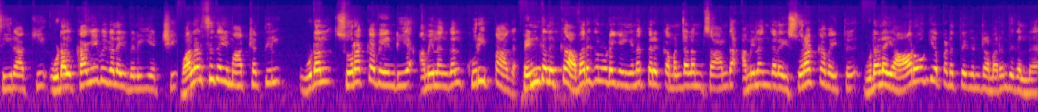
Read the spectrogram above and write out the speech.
சீராக்கி உடல் கழிவுகளை வெளியேற்றி வளர்சிதை மாற்றத்தில் உடல் சுரக்க வேண்டிய அமிலங்கள் குறிப்பாக பெண்களுக்கு அவர்களுடைய இனப்பெருக்க மண்டலம் சார்ந்த அமிலங்களை சுரக்க வைத்து உடலை ஆரோக்கியப்படுத்துகின்ற மருந்துகள்ல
